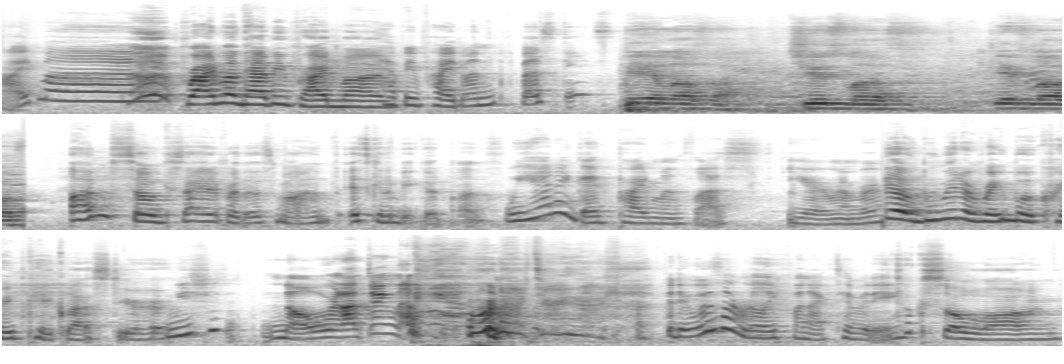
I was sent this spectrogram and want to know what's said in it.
Pride Month. Pride Month, happy Pride Month. Happy Pride Month, besties. Be a lover. Choose love. Give love. I'm so excited for this month. It's gonna be a good month. We had a good Pride Month last year, remember? Yeah, we made a rainbow crepe cake last year. We should. No, we're not doing that again. We're not doing that again. But it was a really fun activity. It took so long.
